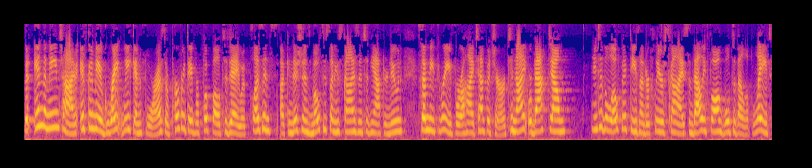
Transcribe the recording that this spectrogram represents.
But in the meantime, it's going to be a great weekend for us. A perfect day for football today with pleasant uh, conditions, mostly sunny skies into the afternoon, 73 for a high temperature. Tonight, we're back down into the low 50s under clear skies. Some valley fog will develop late.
